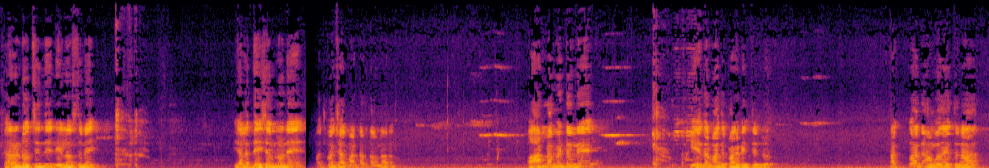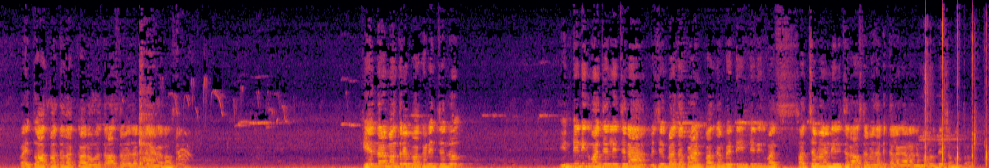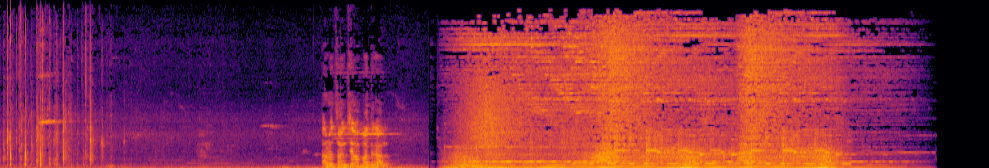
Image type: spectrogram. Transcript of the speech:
కరెంట్ వచ్చింది నీళ్ళు వస్తున్నాయి. ఇవాళ దేశంలోనే ప్రతిపక్షాలు మాట్లాడుతూ ఉన్నారు. పార్లమెంటునే కేంద్ర మంత్రి ప్రకటించిండ్రు. తక్కువ నమోదవుతున్న రైతు ఆత్మహత్య తక్కువ ఒక రాష్ట్రం ఏదంటే తెలంగాణ రాష్ట్రం. కేంద్ర మంత్రి ప్రకటించిండ్రు. ఇంటింటికి మధ్యలో నిలిచిన మిషన్ ప్రజా ప్రాణి పథకం పెట్టి ఇంటింటికి స్వచ్ఛమైన నిలిచిన రాష్ట్రం ఏంటంటే తెలంగాణ నెంబర్ ఉద్దేశం అవుతుంది తర్వాత సంక్షేమ పథకాలు.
